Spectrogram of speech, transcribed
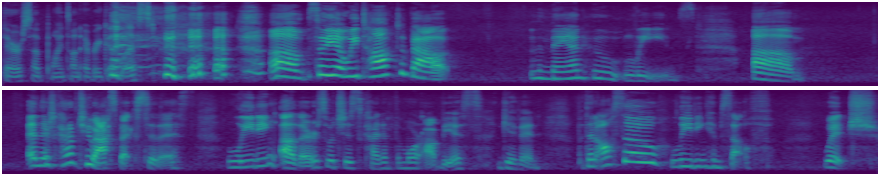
there are subpoints on every good list. um, so yeah, we talked about the man who leads. Um, and there's kind of two aspects to this. Leading others, which is kind of the more obvious given, but then also leading himself, which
